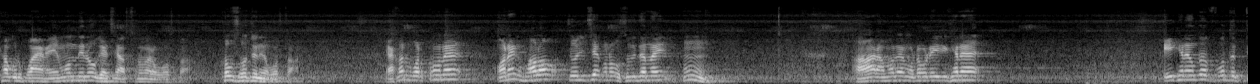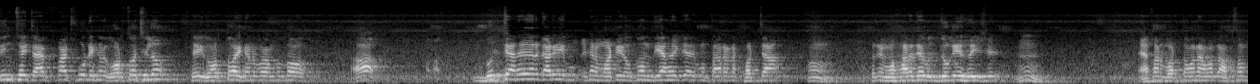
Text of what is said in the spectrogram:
ঠাকুর পায় না, এমন দিনও গেছে আশ্রমের অবস্থা, খুব শোচনীয় অবস্থা। এখন বর্তমানে অনেক ভালো চলছে, কোনো অসুবিধা নেই, হুম। আর আমাদের মোটামুটি এখানে এইখানে অন্তত তিন থেকে চার, পাঁচ ফুট এখানে গর্ত ছিল, সেই গর্ত এখানে অন্তত দু চার হাজার গাড়ি এখানে মাটি নতুন দেওয়া হয়েছে এবং তার একটা খরচা, হুম। সেটা মহারাজের উদ্যোগেই হয়েছে, হুম। এখন বর্তমানে আমাদের আশ্রম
